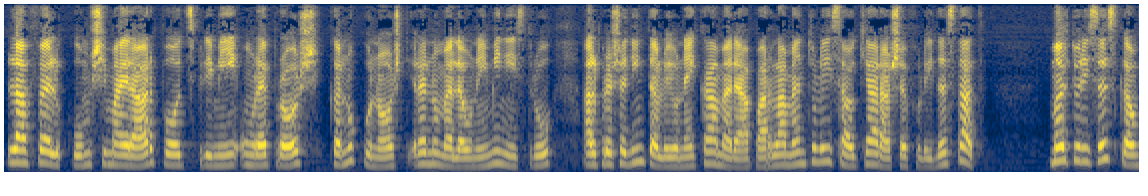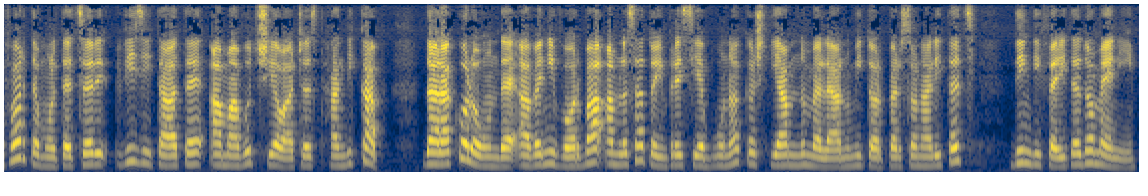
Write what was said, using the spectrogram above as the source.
La fel cum și mai rar poți primi un reproș că nu cunoști renumele unui ministru, al președintelui unei camere a Parlamentului sau chiar a șefului de stat. Mărturisesc că în foarte multe țări vizitate am avut și eu acest handicap, dar acolo unde a venit vorba am lăsat o impresie bună că știam numele anumitor personalități din diferite domenii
